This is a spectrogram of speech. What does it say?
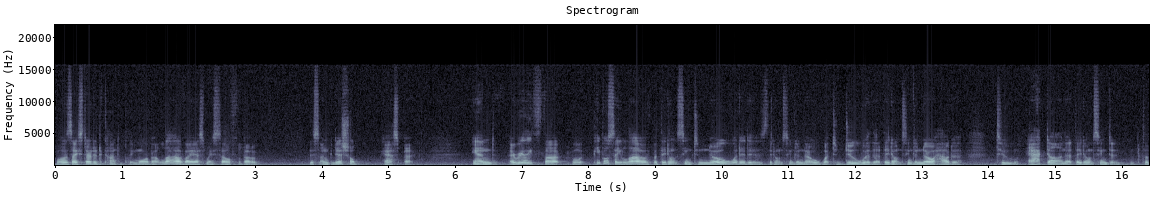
Well, as I started to contemplate more about love, I asked myself about this unconditional aspect. And I really thought, well, people say love, but they don't seem to know what it is. They don't seem to know what to do with it. They don't seem to know how to to act on it. They don't seem to, the,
